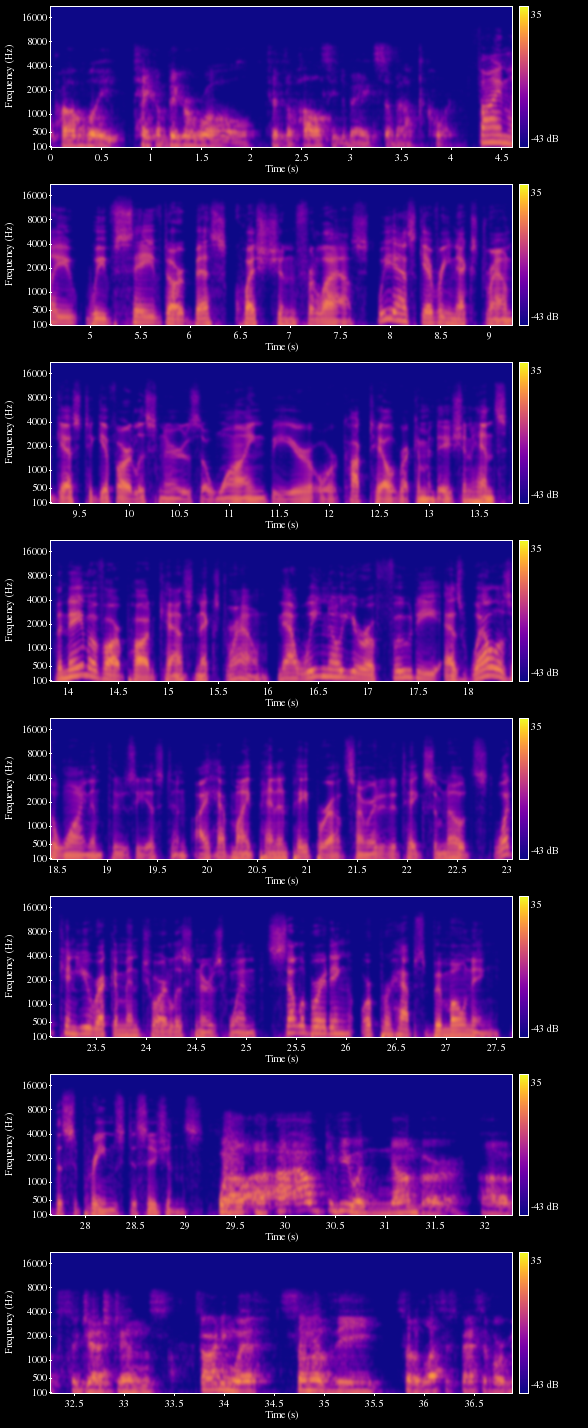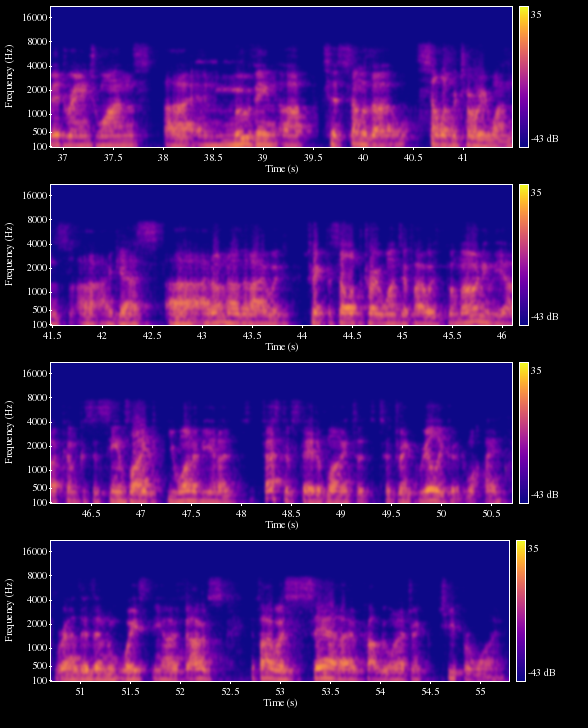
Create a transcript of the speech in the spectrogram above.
probably take a bigger role to the policy debates about the court. Finally, we've saved our best question for last. We ask every next round guest to give our listeners a wine, beer, or cocktail recommendation, hence the name of our podcast, Next Round. Now, we know you're a foodie as well as a wine enthusiast, and I have my pen and paper out, so I'm ready to take some notes. What can you recommend to our listeners when celebrating or perhaps bemoaning the Supreme's decisions? Well, uh, I'll give you a number of suggestions starting with some of the sort of less expensive or mid-range ones uh, and moving up to some of the celebratory ones uh, i guess. Uh, i don't know that i would drink the celebratory ones if i was bemoaning the outcome because it seems like you want to be in a festive state of mind to, to drink really good wine rather than waste you know if i was if I was sad, I'd probably want to drink cheaper wine.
